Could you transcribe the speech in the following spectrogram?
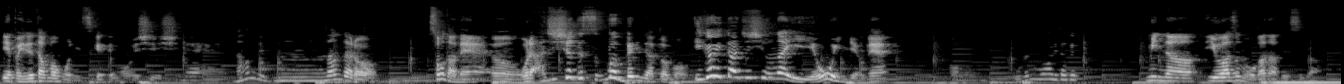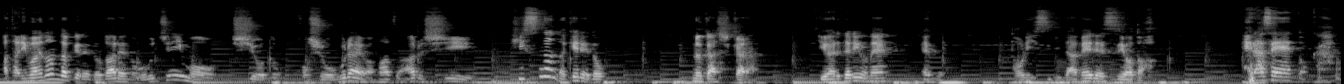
やっぱゆで卵につけても美味しいしね。なん、なんだろう。そうだね。うん。俺味塩ってすっごい便利だと思う。意外と味塩ない家多いんだよね。うん。俺の周りだけ、みんな言わずもがなですが、当たり前なんだけれど、誰のお家にも塩と胡椒ぐらいはまずあるし、必須なんだけれど、昔から言われてるよね。塩分。取りすぎダメですよと。減らせとか、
